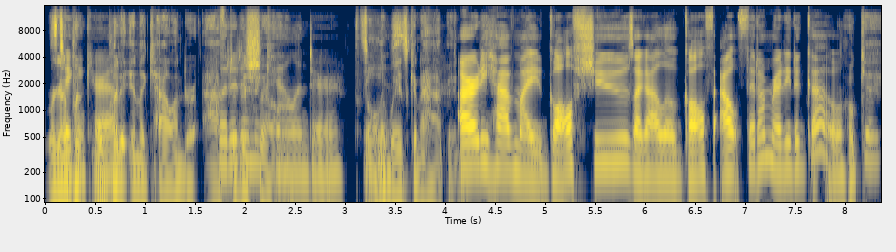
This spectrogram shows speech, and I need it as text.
we're gonna put we'll put it in the calendar after put it the in show. the calendar. It's the only way it's gonna happen. I already have my golf shoes. I got a little golf outfit. I'm ready to go. Okay,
